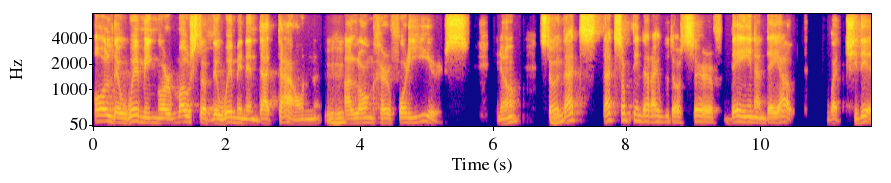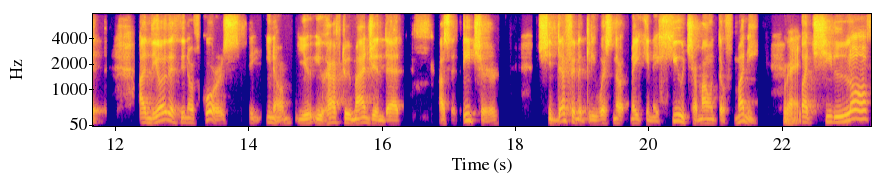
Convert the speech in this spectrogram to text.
all the women or most of the women in that town mm-hmm. along her 40 years you know so mm-hmm. that's that's something that i would observe day in and day out what she did and the other thing of course you know you you have to imagine that as a teacher she definitely was not making a huge amount of money right but she loved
